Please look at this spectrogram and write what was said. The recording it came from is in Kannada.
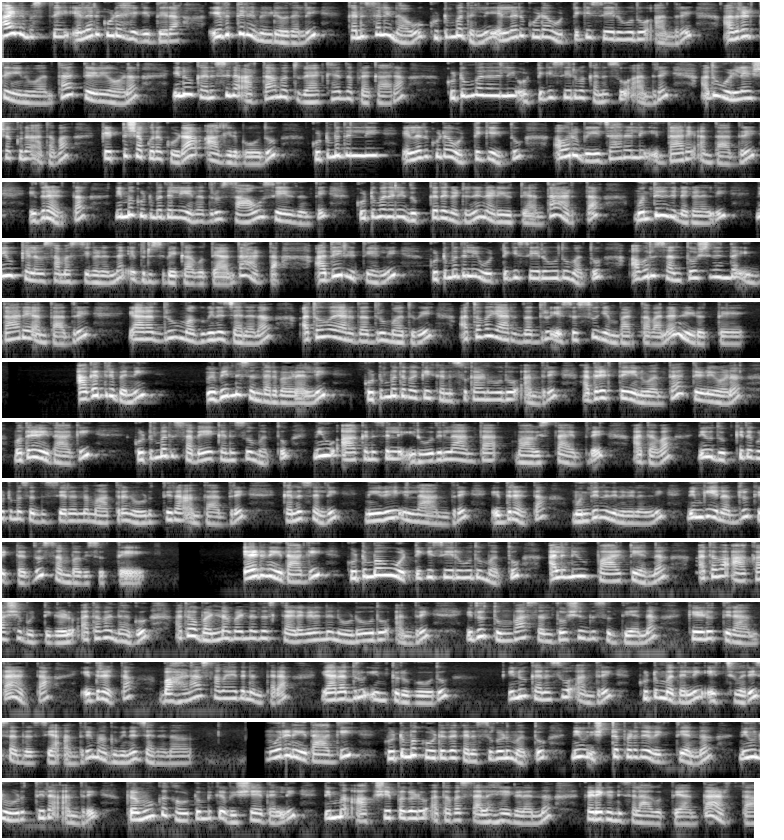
ಹಾಯ್ ನಮಸ್ತೆ, ಎಲ್ಲರೂ ಕೂಡ ಹೇಗಿದ್ದೀರಾ? ಇವತ್ತಿನ ವಿಡಿಯೋದಲ್ಲಿ ಕನಸಲ್ಲಿ ನಾವು ಕುಟುಂಬದಲ್ಲಿ ಎಲ್ಲರೂ ಕೂಡ ಒಟ್ಟಿಗೆ ಸೇರುವುದು ಅಂದರೆ ಅದರರ್ಥ ಏನು ಅಂತ ತಿಳಿಯೋಣ. ಇನ್ನು ಕನಸಿನ ಅರ್ಥ ಮತ್ತು ವ್ಯಾಖ್ಯಾನದ ಪ್ರಕಾರ ಕುಟುಂಬದಲ್ಲಿ ಒಟ್ಟಿಗೆ ಸೇರುವ ಕನಸು ಅಂದರೆ ಅದು ಒಳ್ಳೆಯ ಶಕುನ ಅಥವಾ ಕೆಟ್ಟ ಶಕುನ ಕೂಡ ಆಗಿರಬಹುದು ಕುಟುಂಬದಲ್ಲಿ ಎಲ್ಲರೂ ಕೂಡ ಒಟ್ಟಿಗೆ ಇದ್ದು ಅವರು ಬೇಜಾರಲ್ಲಿ ಇದ್ದಾರೆ ಅಂತಾದರೆ ಇದರ ಅರ್ಥ ನಿಮ್ಮ ಕುಟುಂಬದಲ್ಲಿ ಏನಾದರೂ ಸಾವು ಸೇರಿದಂತೆ ಕುಟುಂಬದಲ್ಲಿ ದುಃಖದ ಘಟನೆ ನಡೆಯುತ್ತೆ ಅಂತ ಅರ್ಥ. ಮುಂದಿನ ದಿನಗಳಲ್ಲಿ ನೀವು ಕೆಲವು ಸಮಸ್ಯೆಗಳನ್ನು ಎದುರಿಸಬೇಕಾಗುತ್ತೆ ಅಂತ ಅರ್ಥ. ಅದೇ ರೀತಿಯಲ್ಲಿ ಕುಟುಂಬದಲ್ಲಿ ಒಟ್ಟಿಗೆ ಸೇರುವುದು ಮತ್ತು ಅವರು ಸಂತೋಷದಿಂದ ಇದ್ದಾರೆ ಅಂತಾದರೆ ಯಾರಾದರೂ ಮಗುವಿನ ಜನನ ಅಥವಾ ಯಾರದಾದ್ರೂ ಮದುವೆ ಅಥವಾ ಯಾರದಾದ್ರೂ ಯಶಸ್ಸು ಎಂಬ ಅರ್ಥವನ್ನು ನೀಡುತ್ತೆ. ಹಾಗಾದರೆ ಬನ್ನಿ, ವಿಭಿನ್ನ ಸಂದರ್ಭಗಳಲ್ಲಿ ಕುಟುಂಬದ ಬಗ್ಗೆ ಕನಸು ಕಾಣುವುದು ಅಂದರೆ ಅದರರ್ಥ ಏನು ಅಂತ ತಿಳಿಯೋಣ. ಮೊದಲನೇದಾಗಿ ಕುಟುಂಬದ ಸಭೆಯ ಕನಸು ಮತ್ತು ನೀವು ಆ ಕನಸಲ್ಲಿ ಇರುವುದಿಲ್ಲ ಅಂತ ಭಾವಿಸ್ತಾ ಇದ್ದರೆ ಅಥವಾ ನೀವು ದುಃಖಿತ ಕುಟುಂಬ ಸದಸ್ಯರನ್ನು ಮಾತ್ರ ನೋಡುತ್ತೀರಾ ಅಂತ ಆದರೆ ಕನಸಲ್ಲಿ ನೀವೇ ಇಲ್ಲ ಅಂದರೆ ಇದರರ್ಥ ಮುಂದಿನ ದಿನಗಳಲ್ಲಿ ನಿಮಗೆ ಏನಾದರೂ ಕೆಟ್ಟದ್ದು ಸಂಭವಿಸುತ್ತೆ. ಎರಡನೆಯದಾಗಿ ಕುಟುಂಬವು ಒಟ್ಟಿಗೆ ಸೇರುವುದು ಮತ್ತು ಅಲ್ಲಿ ನೀವು ಪಾರ್ಟಿಯನ್ನು ಅಥವಾ ಆಕಾಶ ಬುಟ್ಟಿಗಳು ಅಥವಾ ನಗು ಅಥವಾ ಬಣ್ಣ ಬಣ್ಣದ ಸ್ಥಳಗಳನ್ನು ನೋಡುವುದು ಅಂದರೆ ಇದು ತುಂಬ ಸಂತೋಷದ ಸುದ್ದಿಯನ್ನು ಕೇಳುತ್ತೀರಾ ಅಂತ ಅರ್ಥ. ಇದರರ್ಥ, ಬಹಳ ಸಮಯದ ನಂತರ ಯಾರಾದರೂ ಹಿಂತಿರುಗುವುದು, ಇನ್ನು ಕನಸು ಅಂದರೆ ಕುಟುಂಬದಲ್ಲಿ ಹೆಚ್ಚುವರಿ ಸದಸ್ಯ ಅಂದರೆ ಮಗುವಿನ ಜನನ. ಮೂರನೆಯದಾಗಿ ಕುಟುಂಬ ಕೂಟದ ಕನಸುಗಳು ಮತ್ತು ನೀವು ಇಷ್ಟಪಡದ ವ್ಯಕ್ತಿಯನ್ನು ನೀವು ನೋಡುತ್ತೀರಾ ಅಂದರೆ ಪ್ರಮುಖ ಕೌಟುಂಬಿಕ ವಿಷಯದಲ್ಲಿ ನಿಮ್ಮ ಆಕ್ಷೇಪಗಳು ಅಥವಾ ಸಲಹೆಗಳನ್ನು ಕಡೆಗಣಿಸಲಾಗುತ್ತೆ ಅಂತ ಅರ್ಥ.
